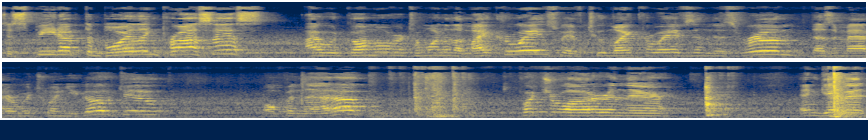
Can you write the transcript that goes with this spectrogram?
To speed up the boiling process, I would come over to one of the microwaves. We have two microwaves in this room. Doesn't matter which one you go to. Open that up, put your water in there, and give it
